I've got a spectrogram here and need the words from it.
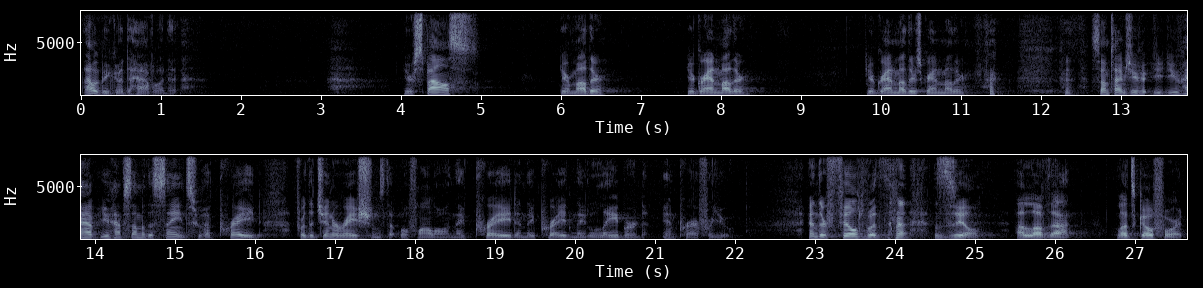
That would be good to have, wouldn't it? Your spouse, your mother, your grandmother, your grandmother's grandmother. Sometimes you, you, have, you have some of the saints who have prayed for the generations that will follow. And they prayed and they prayed and they labored in prayer for you. And they're filled with zeal. I love that. Let's go for it.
